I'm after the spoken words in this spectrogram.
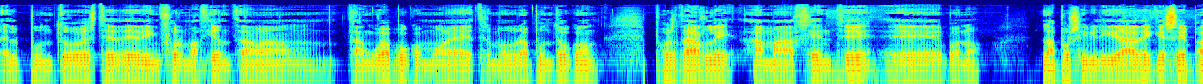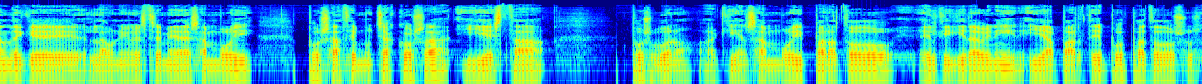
el, punto este de, información tan, tan guapo como es extremadura.com, pues darle a más gente, eh, bueno, la posibilidad de que sepan de que la Unión Extremeña de San Boy pues hace muchas cosas y está pues bueno, aquí en San Boy para todo el que quiera venir y aparte pues para todos sus,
